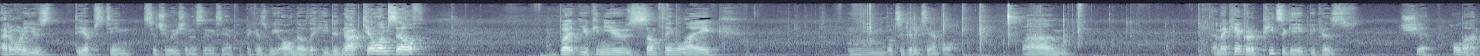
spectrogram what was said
I don't want to use the Epstein situation as an example because we all know that he did not kill himself. But you can use something like, what's a good example? Um, and I can't go to Pizzagate because shit. Hold on.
